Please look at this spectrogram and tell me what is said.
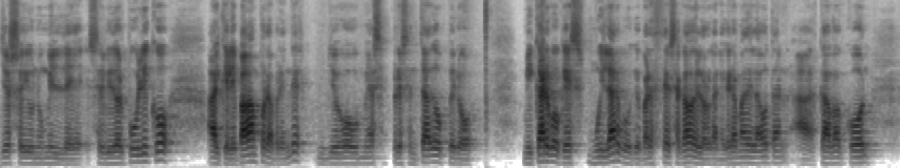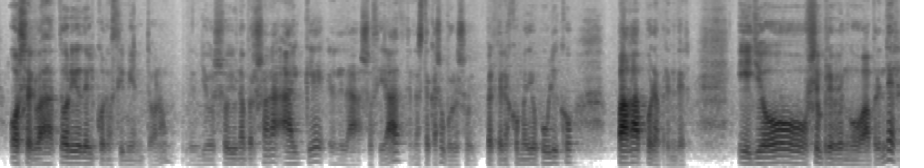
yo soy un humilde servidor público al que le pagan por aprender. Yo me he presentado, pero mi cargo, que es muy largo y que parece sacado del organigrama de la OTAN, acaba con Observatorio del Conocimiento. ¿no? Yo soy una persona al que la sociedad, en este caso porque soy, pertenezco a un medio público, paga por aprender. Y yo siempre vengo a aprender,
